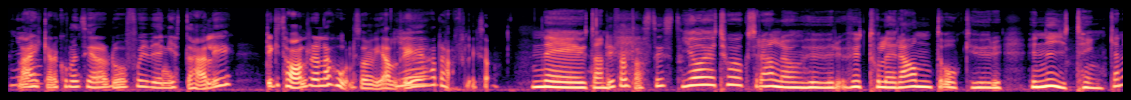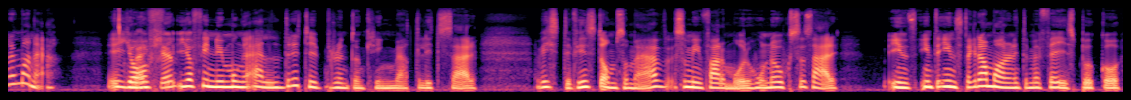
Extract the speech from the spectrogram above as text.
ja. likar och kommenterar. Då får vi en jättehärlig digital relation som vi aldrig ja. hade haft. Liksom. Nej, utan, det är fantastiskt. Ja, jag tror också det handlar om hur, hur tolerant och hur, hur nytänkande man är. Jag, jag finner ju många äldre typ runt omkring mig att det är lite så här Visst, det finns de som är som min farmor. Hon är också så här in, inte Instagram har hon inte med Facebook och,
